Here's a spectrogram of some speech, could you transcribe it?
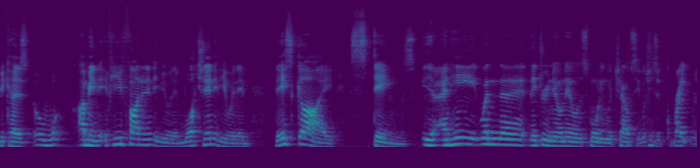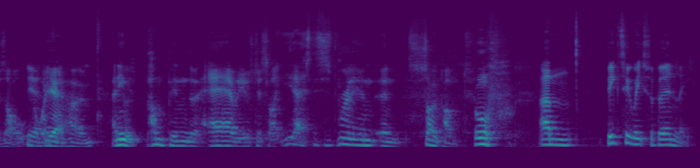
because uh, I mean, if you find an interview with him, watch an interview with him. This guy stings. Yeah, and he when the, they drew nil nil this morning with Chelsea, which is a great result Yeah. away Yeah. from home, and he was pumping the air, and he was just like, "Yes, this is brilliant," and so pumped. Oof. Um, big two weeks for Burnley,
